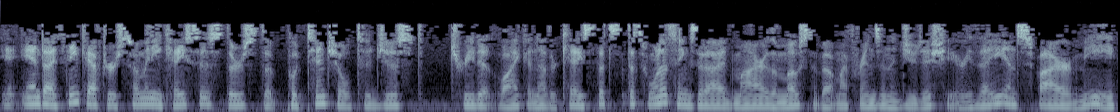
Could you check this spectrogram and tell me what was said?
and I think after so many cases, there's the potential to just treat it like another case. That's that's one of the things that I admire the most about my friends in the judiciary. They inspire me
